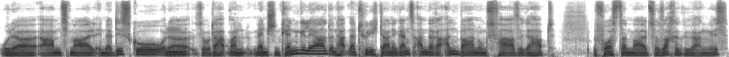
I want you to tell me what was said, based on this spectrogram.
oder abends mal in der Disco oder Mhm. so. Da hat man Menschen kennengelernt und hat natürlich da eine ganz andere Anbahnungsphase gehabt, bevor es dann mal zur Sache gegangen ist.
